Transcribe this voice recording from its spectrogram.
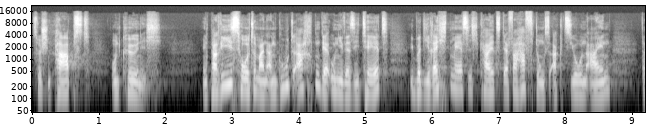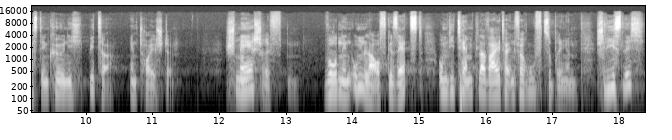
zwischen Papst und König. In Paris holte man ein Gutachten der Universität über die Rechtmäßigkeit der Verhaftungsaktion ein, das den König bitter enttäuschte. Schmähschriften wurden in Umlauf gesetzt, um die Templer weiter in Verruf zu bringen. Schließlich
